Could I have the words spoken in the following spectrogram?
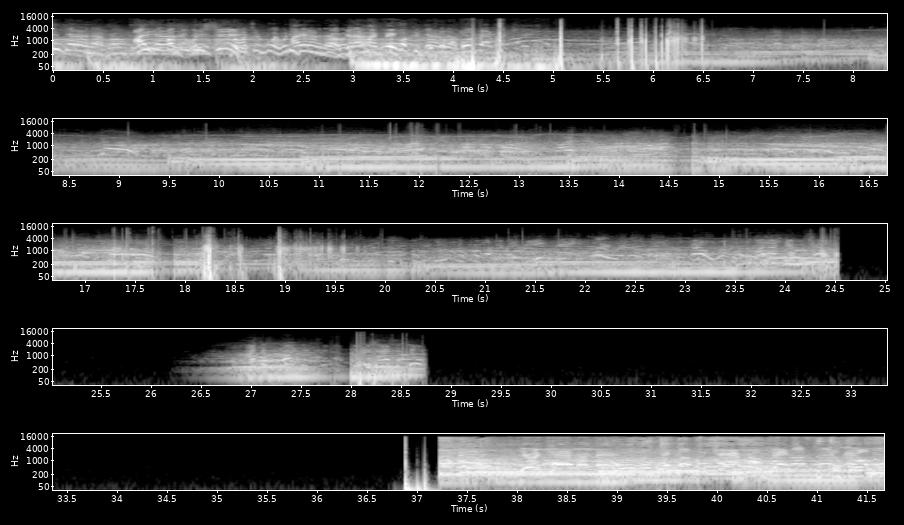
do you get out of that, bro? What I didn't get out fucking that? What do do you- shit. Bro, that's your boy. What do you I get out of didn't- that? bro, get Get out of my What face. the fuck you get out of that? Fuck that. You're a cameraman! Pick up the camera, bitch! You!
